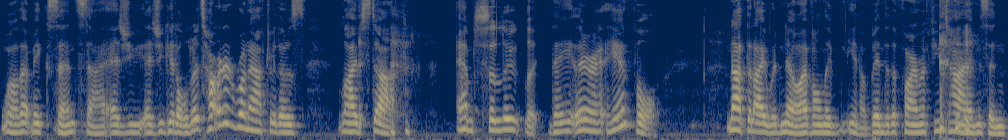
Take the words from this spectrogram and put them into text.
Well, that makes sense. Uh, as you as you get older, it's harder to run after those livestock. Absolutely. They they're a handful. Not that I would know. I've only you know been to the farm a few times, and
